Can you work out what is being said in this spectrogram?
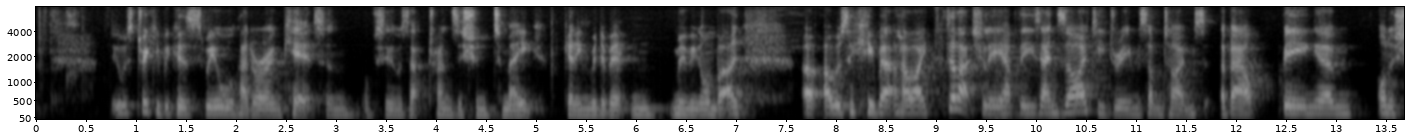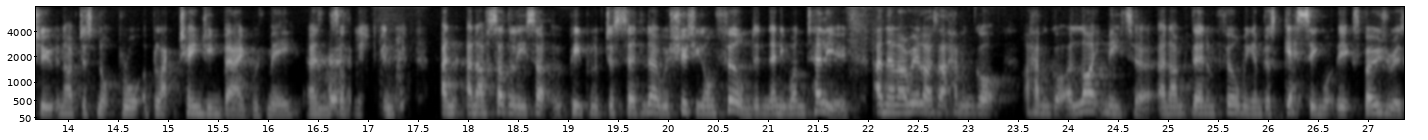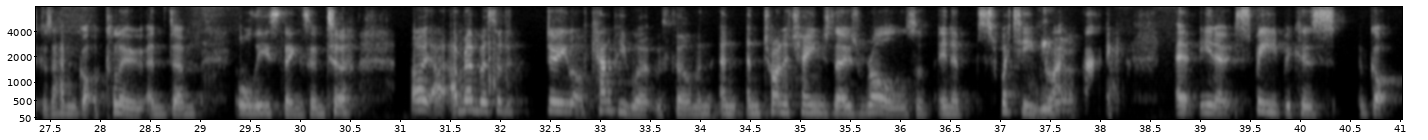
it was tricky because we all had our own kit, and obviously there was that transition to make, getting rid of it and moving on. But I, I was thinking about how I still actually have these anxiety dreams sometimes about being um, on a shoot, and I've just not brought a black changing bag with me, and suddenly, and and, and I've suddenly so- people have just said, "No, we're shooting on film. Didn't anyone tell you?" And then I realise I haven't got I haven't got a light meter, and I'm then I'm filming. I'm just guessing what the exposure is because I haven't got a clue, and um, all these things. And uh, I, I remember sort of doing a lot of canopy work with film, and and, and trying to change those roles of in a sweaty black bag. Uh, you know, speed because I've got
